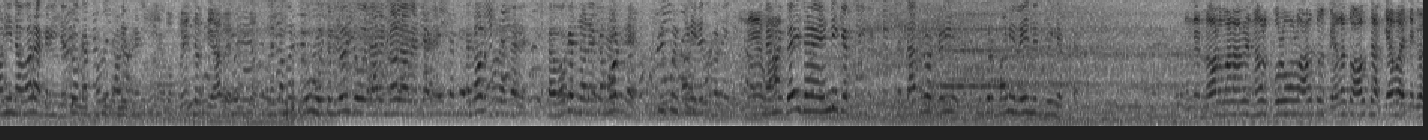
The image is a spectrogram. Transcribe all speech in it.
પાણીના વારા કરી છે તો કાંઈક થોડું પાણી ફ્રેશ તો પ્રેશરથી આવે. અને તમારે જોવું હોય તો જોઈ જુઓ જ્યારે નળ આવે ત્યારે કે નળ ખોલે ત્યારે કે વગર નળે કે મોટરે એ કોઈ પાણી નથી અમે બે જણા હેન્ડીકેપ છીએ. કે દાદરો ચડી ઉપર પાણી લઈને જ જઈ શકતા. અને નળવાળા હવે નળ ખોલવાળો આવતો પહેલાં તો આવતા કહેવાય છે કે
